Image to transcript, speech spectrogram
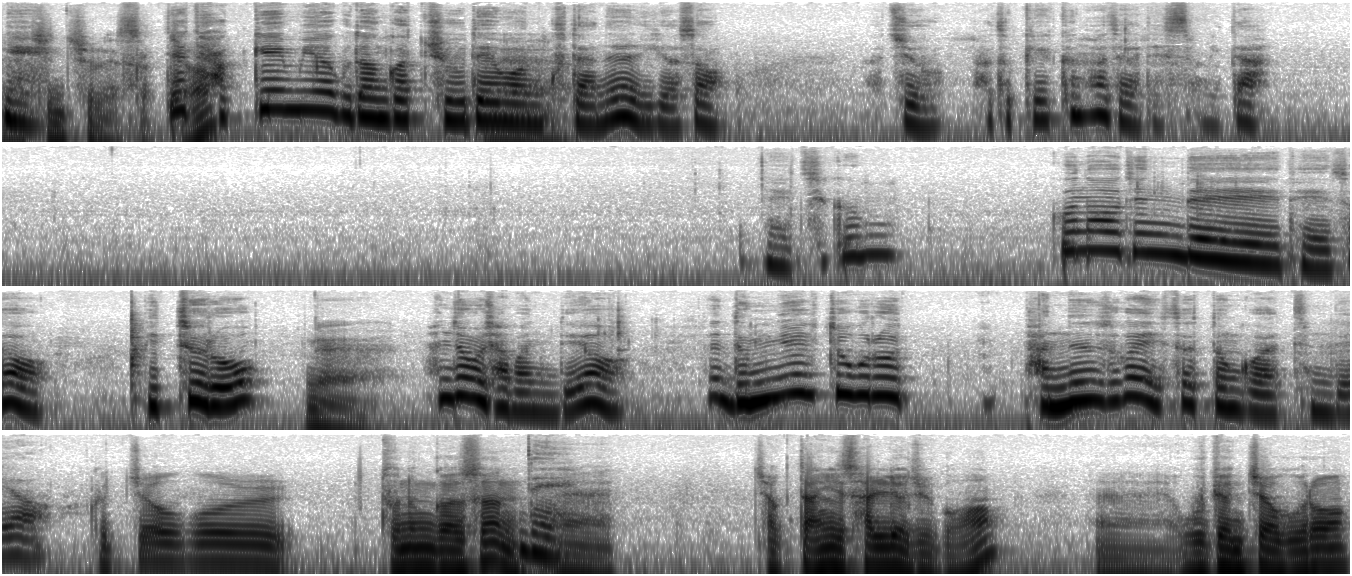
네. 진출했었죠. 그때 다케미야 구단과 조대원 네. 구단을 이겨서 아주 바둑계에 큰 화제가 됐습니다. 네, 지금 끊어진 데에 대해서 밑으로 네. 한 점을 잡았는데요. 능률적으로 받는 수가 있었던 것 같은데요. 그쪽을 두는 것은 네. 예, 적당히 살려주고 예, 우변적으로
